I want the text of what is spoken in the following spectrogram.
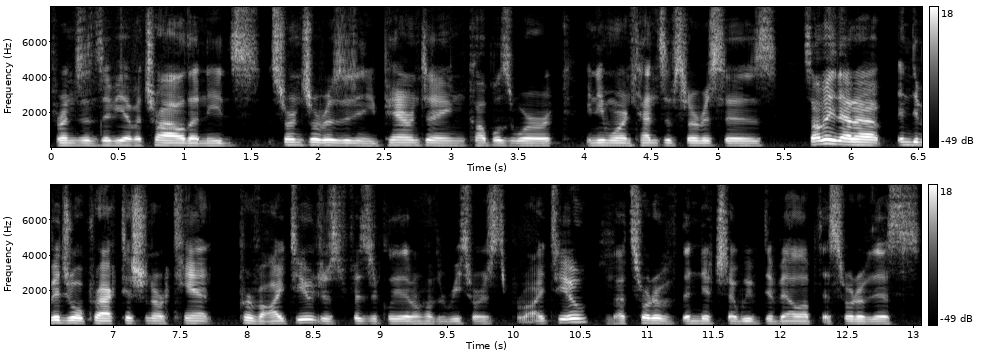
for instance, if you have a child that needs certain services, you need parenting, couples work, you need more intensive services, something that a individual practitioner can't provide to you just physically they don't have the resources to provide to you that's sort of the niche that we've developed as sort of this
